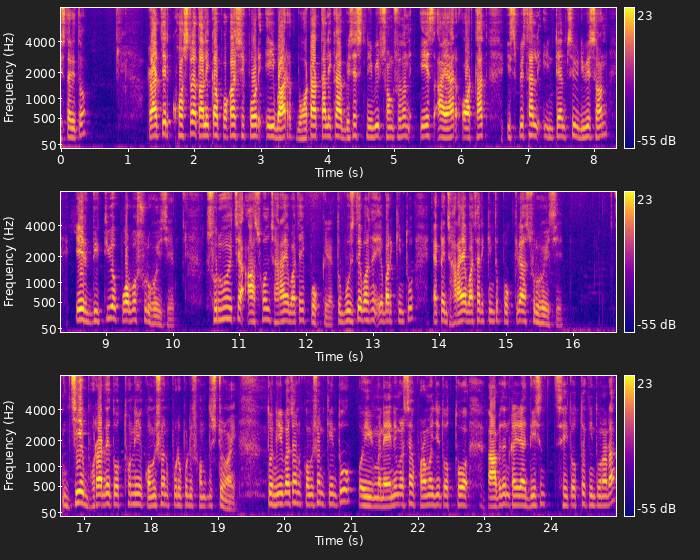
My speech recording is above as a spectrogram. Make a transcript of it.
বিস্তারিত? রাজ্যের খসড়া তালিকা প্রকাশের পর এইবার ভোটার তালিকা বিশেষ নিবিড় সংশোধন এসআইআর অর্থাৎ স্পেশাল ইন্টেন্সিভ রিভিশন এর দ্বিতীয় পর্ব শুরু হয়েছে। শুরু হয়েছে আসল ঝাড়াই বাছাই প্রক্রিয়া। তো বুঝতে পারছেন, এবার কিন্তু একটা ঝাড়াই বাছাই কিন্তু প্রক্রিয়া শুরু হয়েছে। যে ভোটারদের তথ্য নিয়ে কমিশন পুরোপুরি সন্তুষ্ট নয়। তো নির্বাচন কমিশন কিন্তু ওই মানে অ্যানিমেশন ফর্মে যে তথ্য আবেদনকারীরা দিয়েছেন, সেই তথ্য কিন্তু ওনারা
